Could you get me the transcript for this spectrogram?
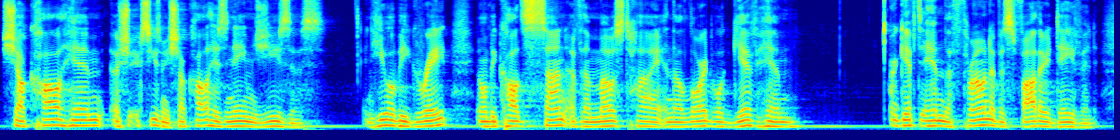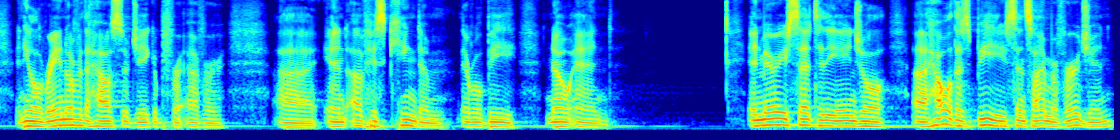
shall call him uh, excuse me, shall call his name Jesus. And he will be great and will be called Son of the Most High, and the Lord will give him or give to him the throne of his father David, and he will reign over the house of Jacob forever, uh, and of his kingdom there will be no end. And Mary said to the angel, uh, How will this be since I am a virgin?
